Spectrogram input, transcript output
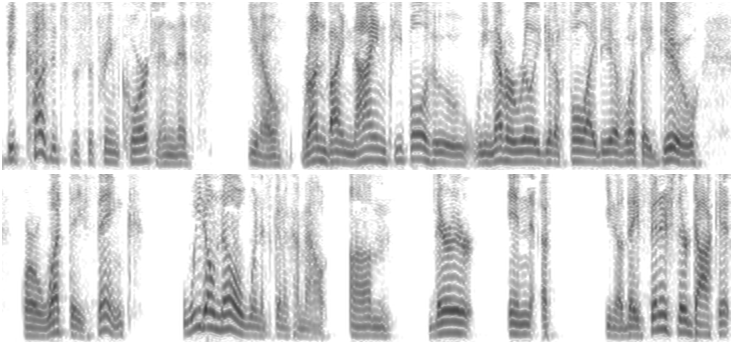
because it's the Supreme Court and it's you know, run by nine people who we never really get a full idea of what they do or what they think. We don't know when it's going to come out. Um, they're in a, you know, they finish their docket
